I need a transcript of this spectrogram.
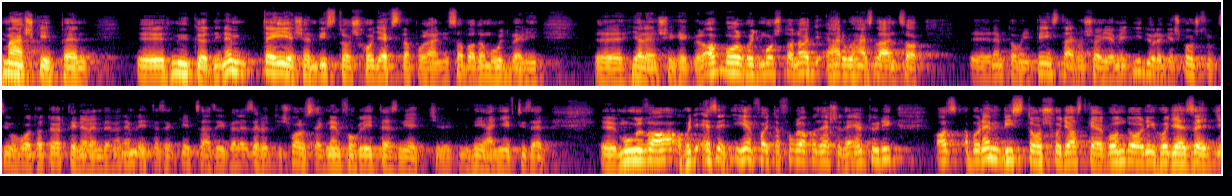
másképpen működni. Nem teljesen biztos, hogy extrapolálni szabad a múltbeli jelenségekből. Abból, hogy most a nagy áruházláncak, nem tudom, hogy pénztárosai, ami egy időleges konstrukció volt a történelemben, mert nem létezett 200 évvel ezelőtt is, valószínűleg nem fog létezni egy néhány évtized múlva, hogy ez egy ilyenfajta foglalkozás, de eltűnik, az abban nem biztos, hogy azt kell gondolni, hogy ez egy,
